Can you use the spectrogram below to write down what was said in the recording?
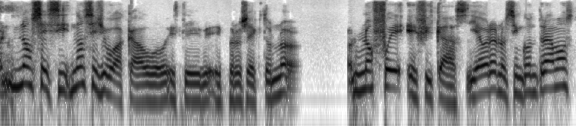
no sé si no se llevó a cabo este eh, proyecto, no, no fue eficaz. Y ahora nos encontramos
